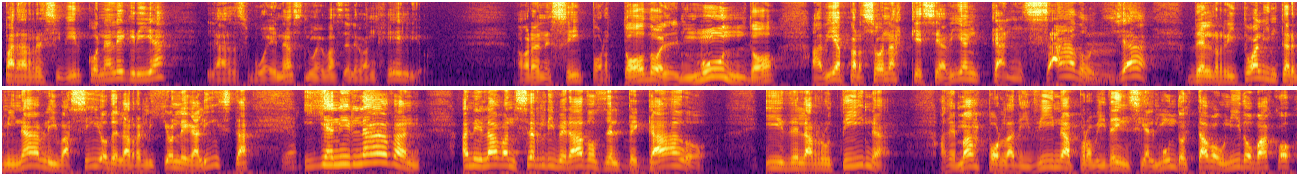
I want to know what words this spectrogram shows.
para recibir con alegría las buenas nuevas del Evangelio. Ahora en sí, por todo el mundo había personas que se habían cansado ya del ritual interminable y vacío de la religión legalista y anhelaban, anhelaban ser liberados del pecado y de la rutina. Además, por la divina providencia, el mundo estaba unido bajo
